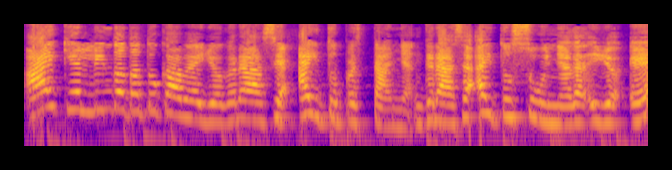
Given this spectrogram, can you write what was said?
ay, qué lindo está tu cabello, gracias. Ay, tu pestaña, gracias. Ay, tus uñas. gra-". Y yo, ¿eh?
